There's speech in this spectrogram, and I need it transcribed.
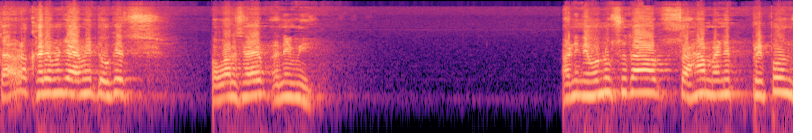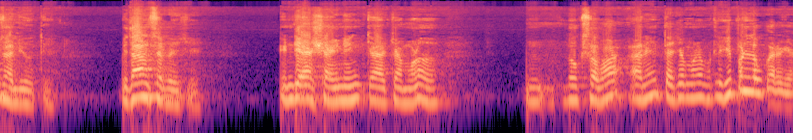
त्यावेळेला खरे म्हणजे आम्ही दोघेच पवार साहेब आणि मी आणि निवडणूक सुद्धा सहा महिने प्रिपोन झाली होती विधानसभेची. इंडिया शायनिंग त्याच्यामुळं लोकसभा आणि त्याच्यामुळे म्हटलं ही पण लवकर घ्या.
